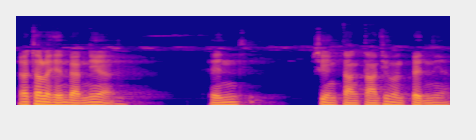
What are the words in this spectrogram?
แล้วถ้าเราเห็นแบบนี้เห็นสิ่งต่างๆที่มันเป็นเนี่ย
